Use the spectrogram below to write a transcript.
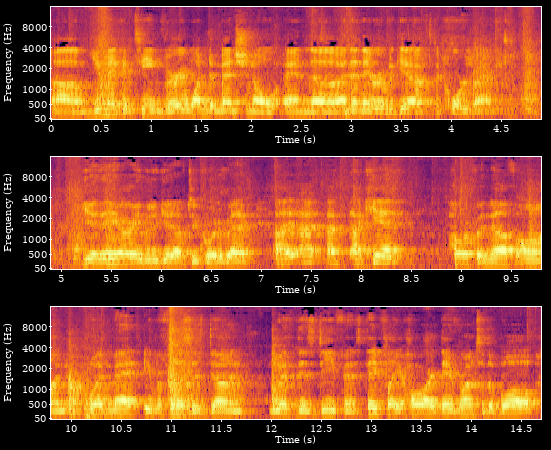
um, you make a team very one-dimensional, and uh, and then they were able to get after the quarterback. Yeah, they are able to get to the quarterback. I I, I can't harp enough on what Matt Eberflus has done with this defense. They play hard. They run to the ball.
